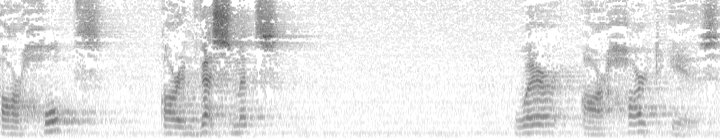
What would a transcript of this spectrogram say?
our hopes, our investments. Where our heart is,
